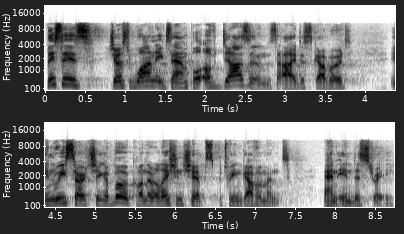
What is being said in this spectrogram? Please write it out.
This is just one example of dozens I discovered in researching a book on the relationships between government and industry.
